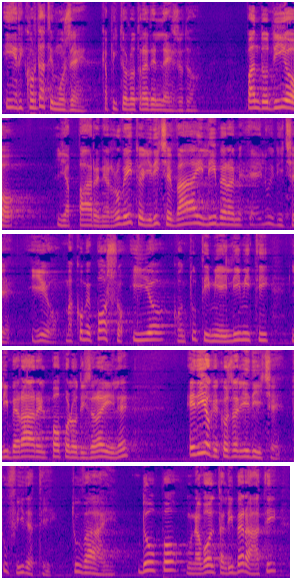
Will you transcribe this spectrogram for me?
E ricordate Mosè, capitolo 3 dell'Esodo, quando Dio gli appare nel rovetto e gli dice vai, liberami. E lui dice io, ma come posso io, con tutti i miei limiti, liberare il popolo di Israele? E Dio che cosa gli dice? Tu fidati, tu vai. Dopo, una volta liberati,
